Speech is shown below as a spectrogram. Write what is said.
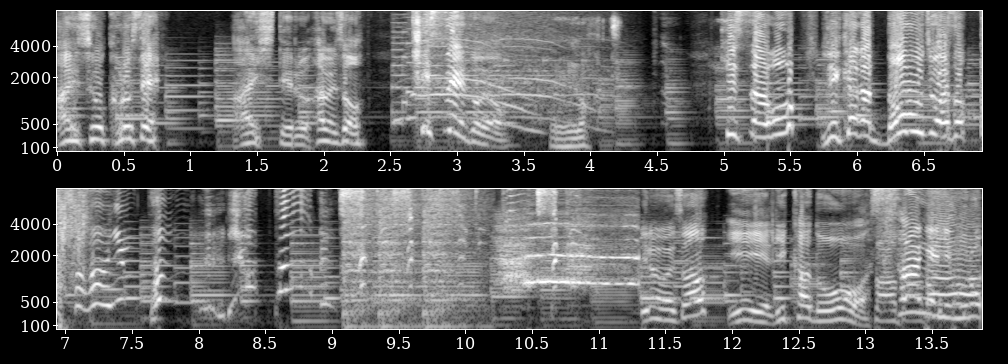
아이쇼 크로세 아이시데르 하면서 키스해줘요. 음, 키스하고 리카가 너무 좋아서 아 유타 이러면서 이 리카도 사랑의 힘으로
